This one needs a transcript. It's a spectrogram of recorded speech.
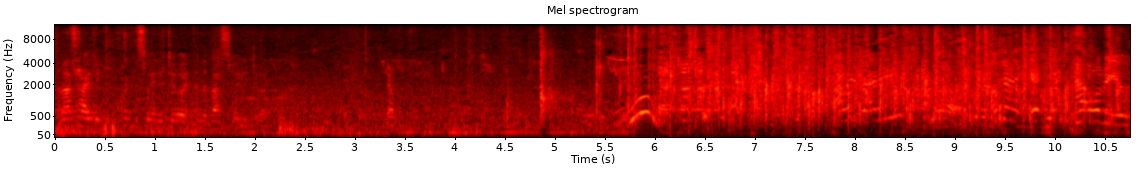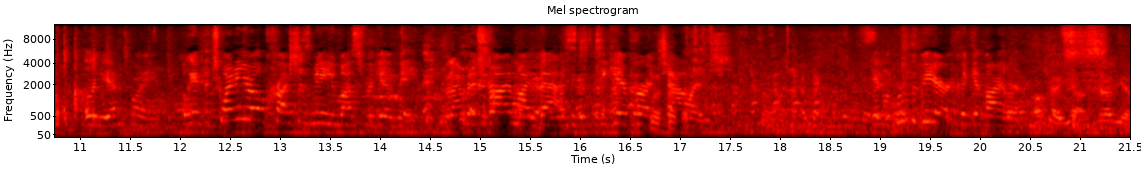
And that's how I think the quickest way to do it and the best way to do it. Yep. Are we ready? Okay, it- it- how old are you, Olivia? 20. Okay, if the 20 year old crushes me, you must forgive me. But I'm going to try my best to give her a challenge. Okay, with the beer, could get violent. Okay, yeah, good idea.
